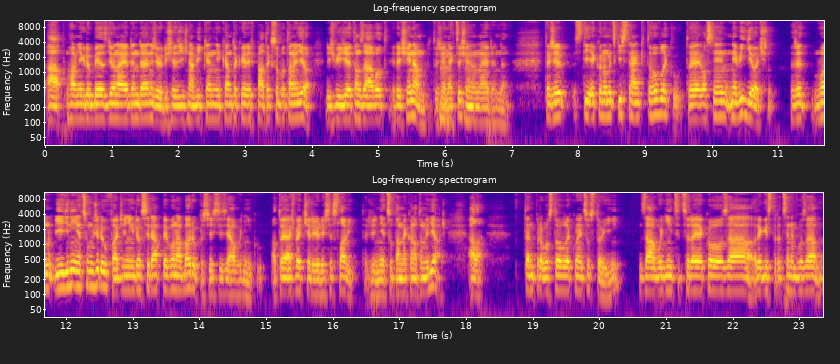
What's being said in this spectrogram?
A hlavně kdo by jezdil na jeden den, že jo? když jezdíš na víkend někam, tak jedeš pátek, sobota, neděle. Když víš, že je tam závod, jedeš jinam, protože hmm. nechceš jenom na jeden den. Takže z té ekonomické stránky toho vleku, to je vlastně nevýdělečný. Takže on jediný něco může doufat, že někdo si dá pivo na baru, prostě si z závodníků. A to je až večer, že když se slaví. Takže něco tam jako na tom vyděláš. Ale ten provoz toho vleku něco stojí. Závodníci, co dají jako za registraci nebo za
